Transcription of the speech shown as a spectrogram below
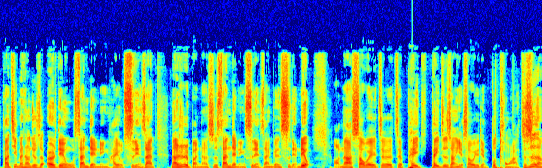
它基本上就是二点五、三点零还有四点三。那日本呢是三点零、四点三跟四点六啊。那稍微这个这配配置上也稍微有点不同啊。只是呢，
